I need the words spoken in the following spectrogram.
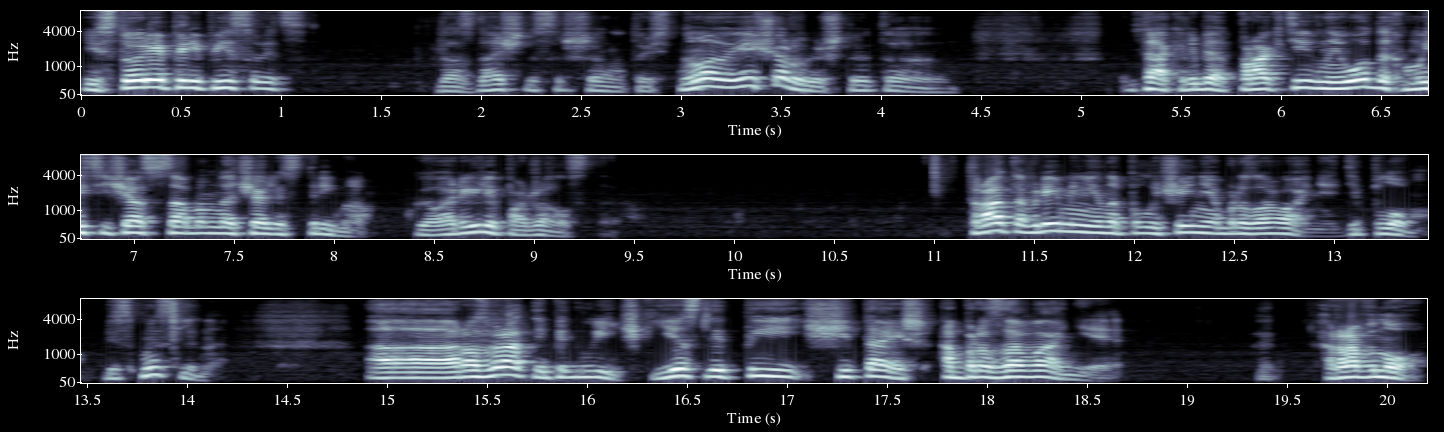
История переписывается. Однозначно совершенно. То есть, но я еще раз говорю, что это так, ребят, про активный отдых мы сейчас в самом начале стрима. Говорили, пожалуйста. Трата времени на получение образования, диплом. Бессмысленно. А, развратный пингвинчик. Если ты считаешь образование равно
